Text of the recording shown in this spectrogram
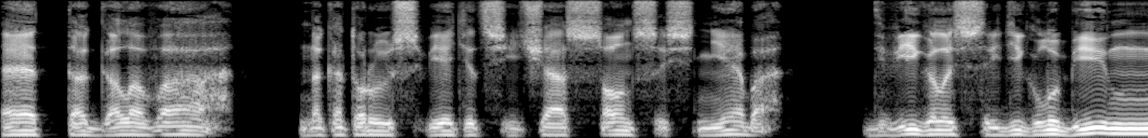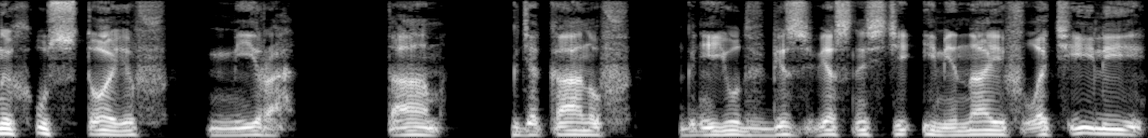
Это голова, на которую светит сейчас солнце с неба, двигалась среди глубинных устоев мира. Там, где канув, гниют в безвестности имена и флотилии,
